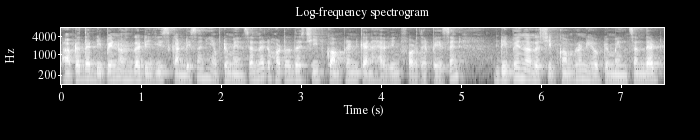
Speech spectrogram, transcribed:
After that depend on the disease condition you have to mention that what are the chief complaint can having for the patient. Depend on the chief complaint you have to mention that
